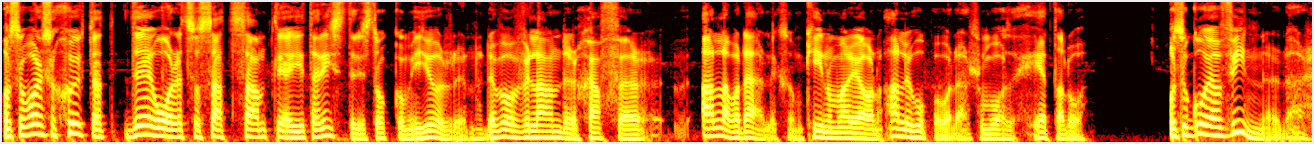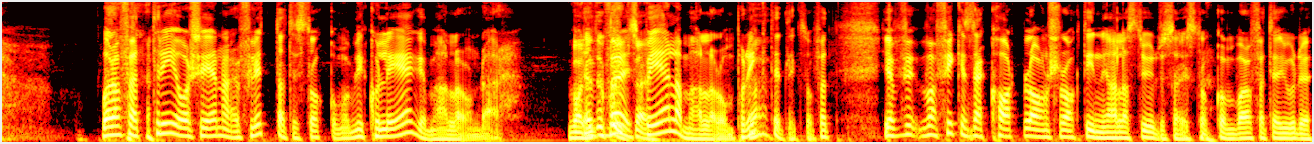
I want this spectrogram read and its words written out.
Och så var det så sjukt att det året så satt samtliga gitarrister i Stockholm i juryn. Det var Velander, Schaffer, alla var där liksom. Kino Mariano, allihopa var där som var heta då. Och så går jag och vinner där. Bara för att tre år senare flytta till Stockholm och bli kollegor med alla de där. Var Jag började spela med alla dem på riktigt. Liksom. För att jag fick en sån där carte blanche rakt in i alla studios här i Stockholm. Bara för att jag gjorde...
